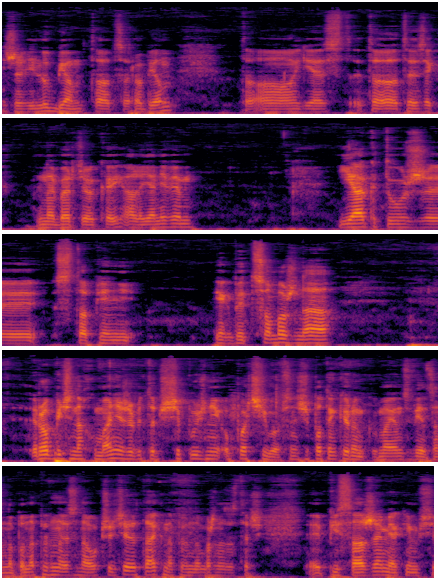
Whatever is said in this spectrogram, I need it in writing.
jeżeli lubią to, co robią, to jest, to, to jest jak najbardziej okej, ale ja nie wiem jak duży stopień jakby co można robić na humanie, żeby to ci się później opłaciło, w sensie po tym kierunku, mając wiedzę, no bo na pewno jest nauczyciel, tak, na pewno można zostać e, pisarzem, jakimś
